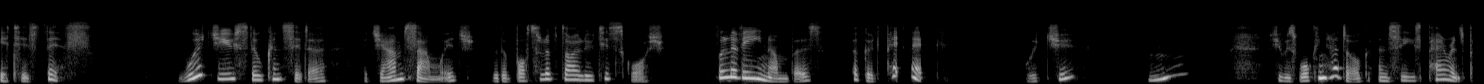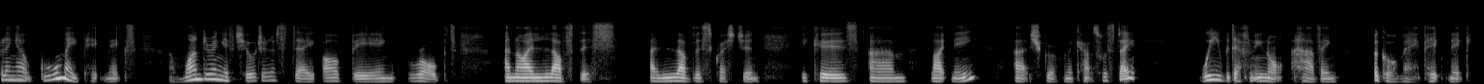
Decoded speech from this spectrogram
It is this Would you still consider a jam sandwich with a bottle of diluted squash full of E numbers a good picnic? Would you? Hmm? She was walking her dog and sees parents pulling out gourmet picnics and wondering if children of today are being robbed. And I love this. I love this question because, um, like me, uh, she grew up on a council estate. We were definitely not having a gourmet picnic.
